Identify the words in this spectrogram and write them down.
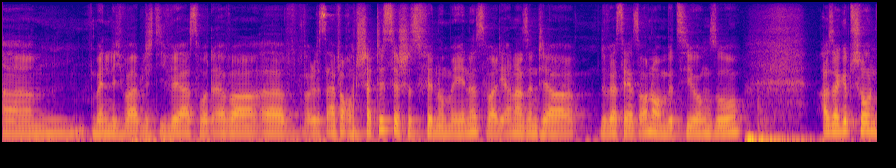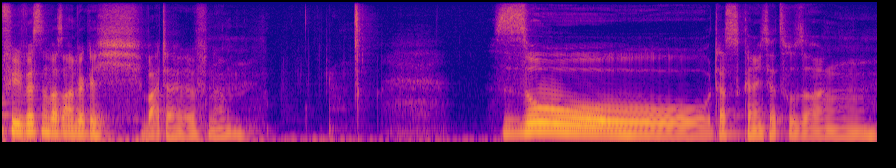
Ähm, männlich, weiblich, divers, whatever, äh, weil das einfach ein statistisches Phänomen ist, weil die anderen sind ja, du wärst ja jetzt auch noch in Beziehung so. Also da gibt es schon viel Wissen, was einem wirklich weiterhilft. Ne? So, das kann ich dazu sagen.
